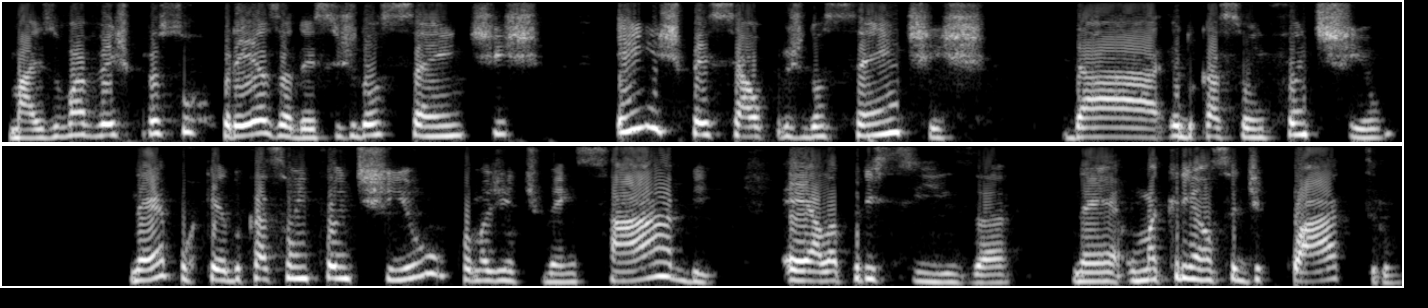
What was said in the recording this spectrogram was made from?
Mais uma vez, para surpresa desses docentes, em especial para os docentes da educação infantil, né? Porque a educação infantil, como a gente bem sabe, ela precisa, né? Uma criança de 4,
